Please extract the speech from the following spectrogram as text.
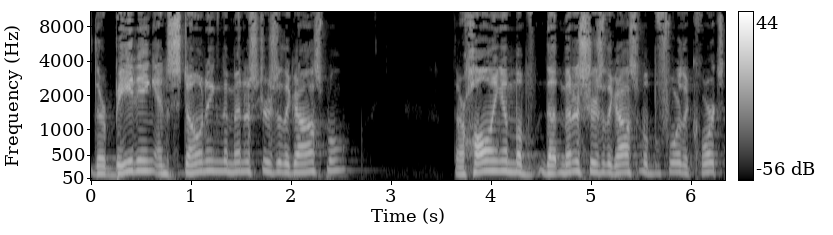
They're beating and stoning the ministers of the gospel. They're hauling them, the ministers of the gospel before the courts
